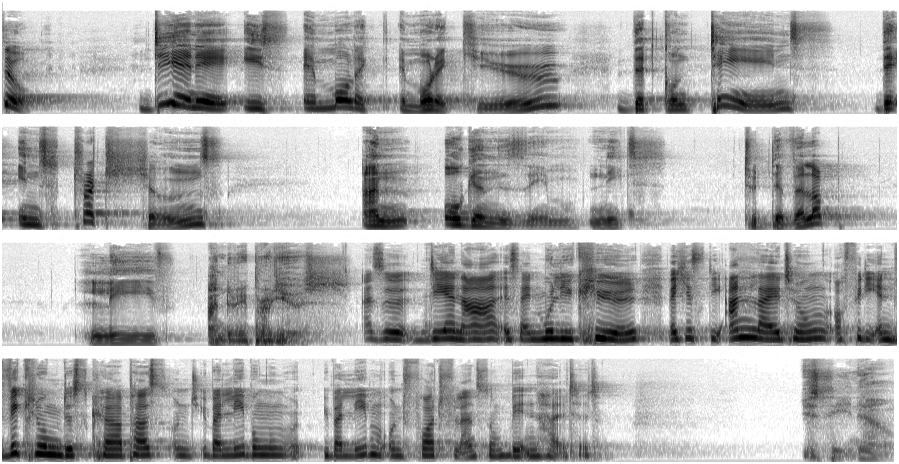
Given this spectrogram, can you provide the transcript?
So, DNA is a, molec- a molecule that contains the instructions an organism needs to develop, live. Also DNA ist ein Molekül, welches die Anleitung auch für die Entwicklung des Körpers und Überlebung, Überleben und Fortpflanzung beinhaltet. You see now,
